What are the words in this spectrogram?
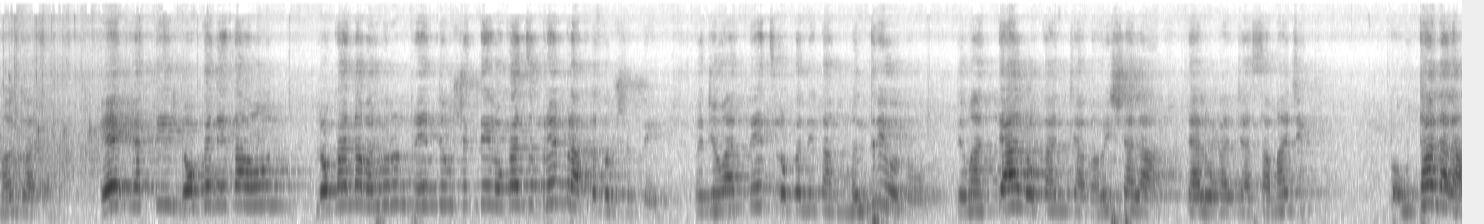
महत्त्वाचं आहे. एक व्यक्ती लोकनेता होऊन लोकांना भरभरून प्रेम देऊ शकते लोकांचं प्रेम प्राप्त करू शकते. पण जेव्हा तेच लोकनेता मंत्री होतो तेव्हा त्या लोकांच्या भविष्याला त्या लोकांच्या सामाजिक उत्थानाला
